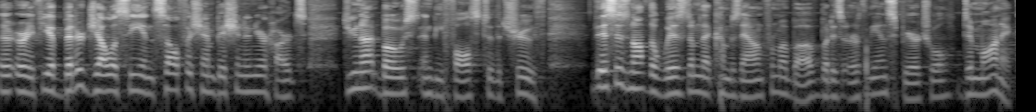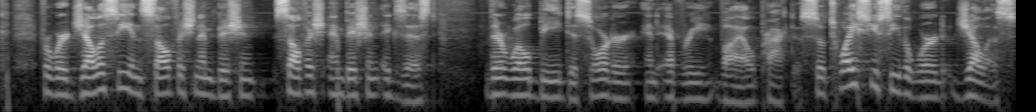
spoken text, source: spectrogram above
er, or if you have bitter jealousy and selfish ambition in your hearts, do not boast and be false to the truth. This is not the wisdom that comes down from above, but is earthly and spiritual, demonic. For where jealousy and selfish ambition, selfish ambition exist, there will be disorder and every vile practice. So twice you see the word jealous,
